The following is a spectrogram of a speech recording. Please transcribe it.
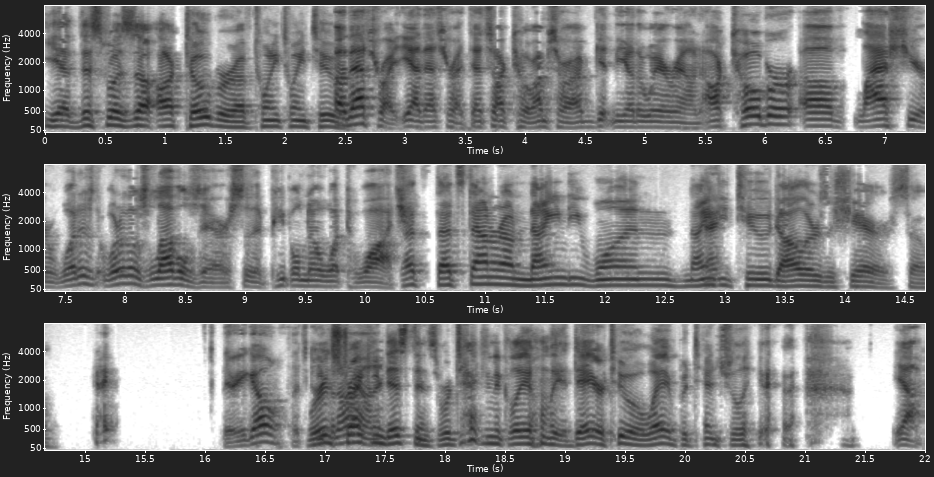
Yeah, this was uh, October of 2022. Oh, that's right. Yeah, that's right. That's October. I'm sorry, I'm getting the other way around. October of last year. What is what are those levels there so that people know what to watch? That's that's down around 91 92 dollars okay. a share. So Okay. There you go. Let's We're in striking distance. We're technically only a day or two away potentially. yeah.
